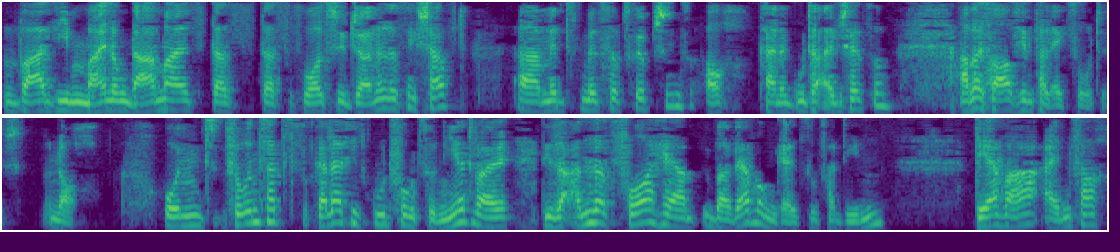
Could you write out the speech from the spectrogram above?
war die Meinung damals, dass, dass das Wall Street Journal das nicht schafft äh, mit, mit Subscriptions. Auch keine gute Einschätzung. Aber es war auf jeden Fall exotisch. Noch. Und für uns hat es relativ gut funktioniert, weil dieser Ansatz vorher über Werbung Geld zu verdienen, der war einfach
